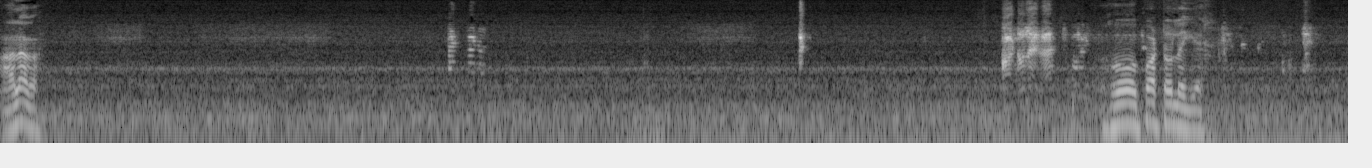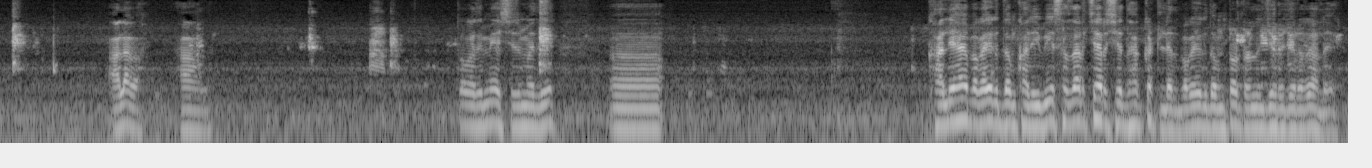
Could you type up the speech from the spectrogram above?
आला का पाठवलंय का हो पाठवलं घ्या आला का? हा तो कधी मेसेजमध्ये खाली आहे बघा एकदम खाली. वीस हजार चारशे दहा कटल्यात बघा एकदम टोटल झिरो झिरो झालं आहे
